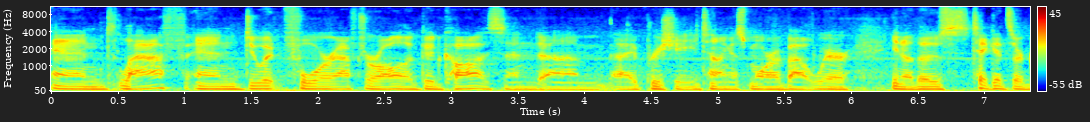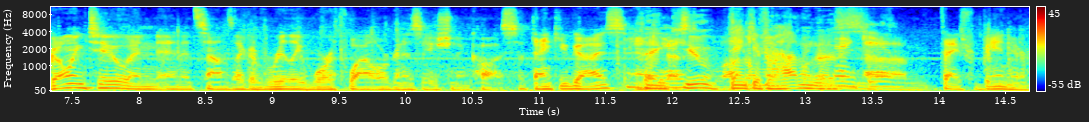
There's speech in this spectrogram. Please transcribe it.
and laugh and do it for, after all, a good cause. And um, I appreciate you telling us more about where you know those tickets are going to, and, and it sounds like a really worthwhile organization and cause. So thank you guys. Thank you. Thank you for having us. Thank you. Um, thanks for being here.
